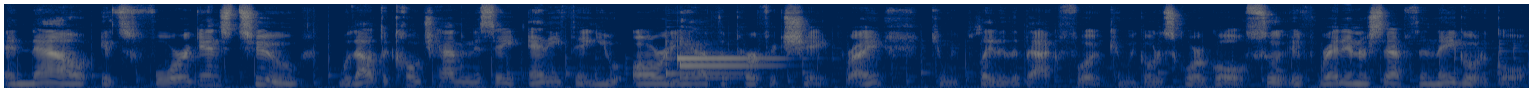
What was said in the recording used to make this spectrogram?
and now it's four against two. Without the coach having to say anything you already have the perfect shape right? Can we play to the back foot? Can we go to score a goal? So if red intercepts then they go to goal.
